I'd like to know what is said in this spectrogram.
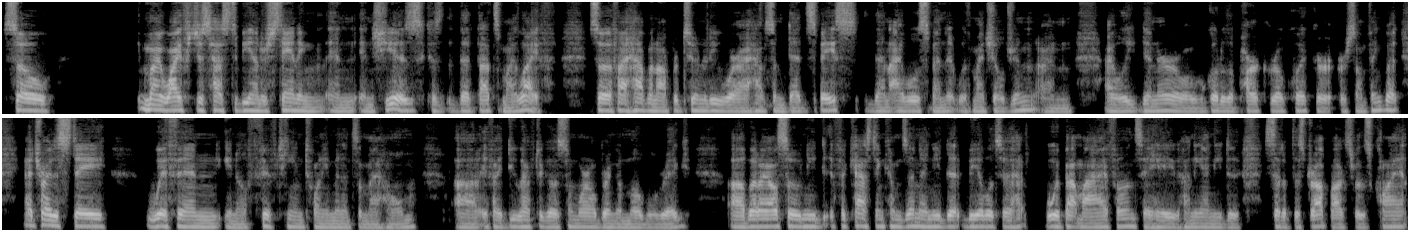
So my wife just has to be understanding and and she is because that that's my life. So if i have an opportunity where i have some dead space then i will spend it with my children and i will eat dinner or we'll go to the park real quick or, or something but i try to stay within you know 15 20 minutes of my home. Uh, if i do have to go somewhere i'll bring a mobile rig. Uh, but i also need if a casting comes in i need to be able to whip out my iphone say hey honey i need to set up this dropbox for this client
